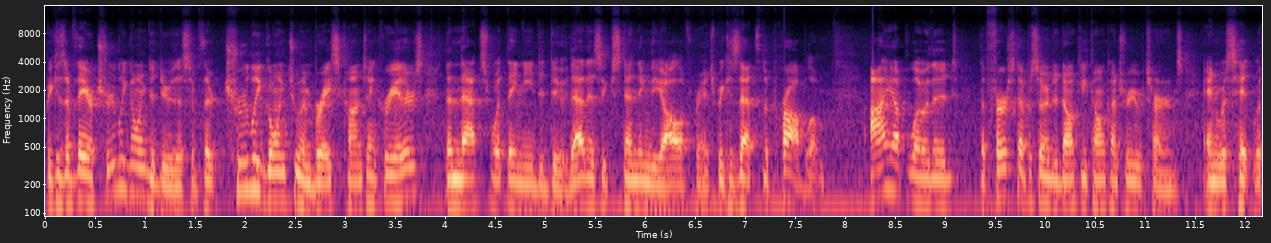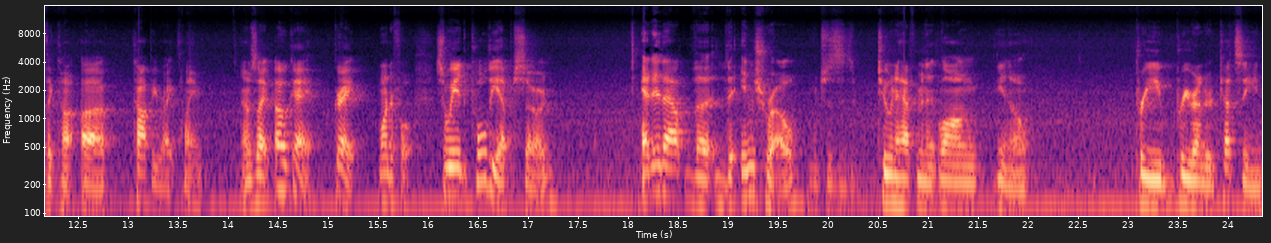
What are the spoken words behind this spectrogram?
Because if they are truly going to do this, if they're truly going to embrace content creators, then that's what they need to do. That is extending the olive branch, because that's the problem. I uploaded the first episode of Donkey Kong Country Returns and was hit with a co uh, copyright claim. I was like, okay, great, wonderful. So we had to pull the episode, edit out the, the intro, which is a two and a half minute long, you know, pre pre rendered cutscene,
